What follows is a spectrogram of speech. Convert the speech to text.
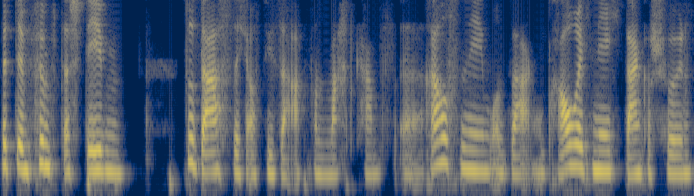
mit dem fünfter Stäben. Du darfst dich aus dieser Art von Machtkampf äh, rausnehmen und sagen, brauche ich nicht, Dankeschön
